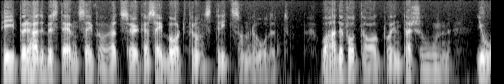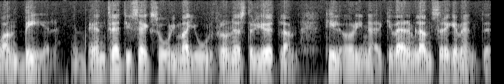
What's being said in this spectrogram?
Piper hade bestämt sig för att söka sig bort från stridsområdet och hade fått tag på en person Johan Ber, en 36-årig major från Östergötland, tillhör i Närke Värmlands regemente,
